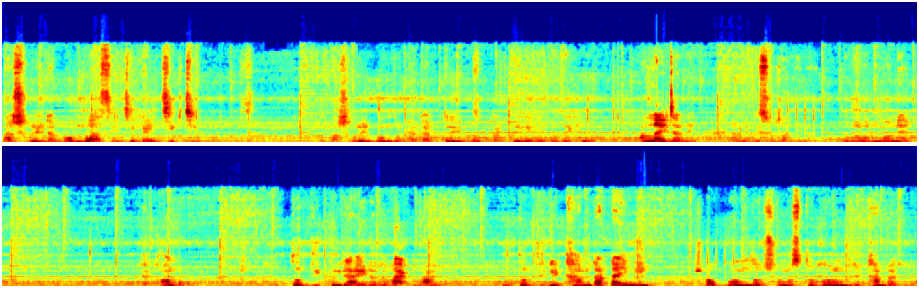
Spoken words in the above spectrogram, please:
তার শরীরটা বন্ধ আছে চিকাই চিকচিক করতেছে। তার শরীর বন্ধটা কাটতে হইব, কাটতে গেলে তো দেখেন আল্লাহ জানে, আমি কিছু জানি না, তবে আমার মনে হয় এখন উত্তর দিকুইরা এটা রাখলাম। উত্তর থেকে ঠান্ডাটাই নি সব বন্ধ, সমস্ত গরমকে ঠান্ডা করে।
